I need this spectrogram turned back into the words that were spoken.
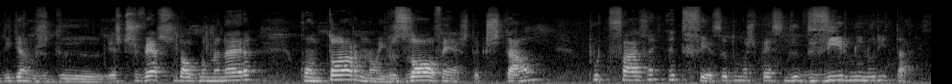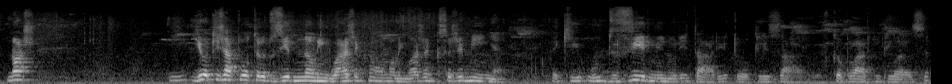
digamos, de. Estes versos, de alguma maneira, contornam e resolvem esta questão porque fazem a defesa de uma espécie de devir minoritário. Nós. E eu aqui já estou a traduzir na linguagem que não é uma linguagem que seja minha. Aqui, o devir minoritário, estou a utilizar o vocabulário do Deleuze,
